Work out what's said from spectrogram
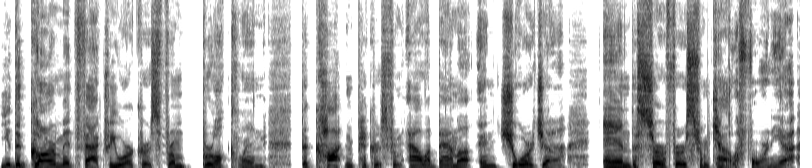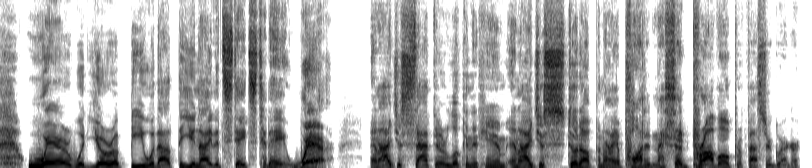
the garment factory workers from Brooklyn, the cotton pickers from Alabama and Georgia, and the surfers from California. Where would Europe be without the United States today? Where? And I just sat there looking at him and I just stood up and I applauded and I said, Bravo, Professor Greger,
